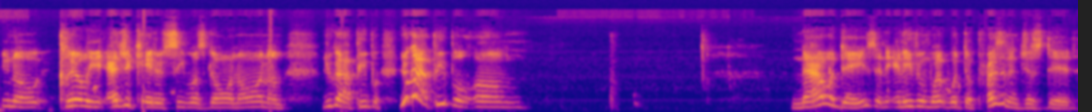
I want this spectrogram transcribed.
you know, clearly educators see what's going on. Um, you got people, you got people, um, nowadays, and, and even what, what the president just did,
